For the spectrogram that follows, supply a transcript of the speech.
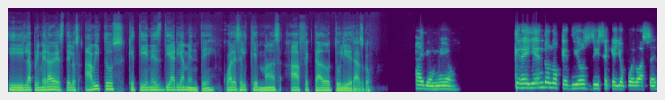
Y la primera vez, de los hábitos que tienes diariamente, ¿cuál es el que más ha afectado tu liderazgo? Ay, Dios mío. Creyendo lo que Dios dice que yo puedo hacer.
